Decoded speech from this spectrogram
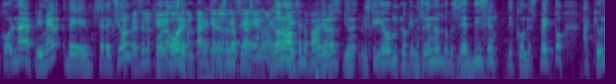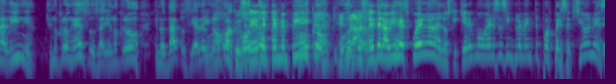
jornada de primer de selección? Sí, pero eso es lo que venimos colabore. a contar, Sí, qué es pero lo eso que, es lo está que- haciendo. lo que- No, estaba no, diciendo Pablo. yo no- yo no- es que yo lo que me estoy viendo es lo que ustedes dicen de, con respecto a que una línea. Yo no creo en eso, o sea, yo no creo en los datos. Si le Y no, porque usted es del tema empírico. Coto, porque claro. usted es de la vieja escuela, de los que quieren moverse simplemente por percepciones.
